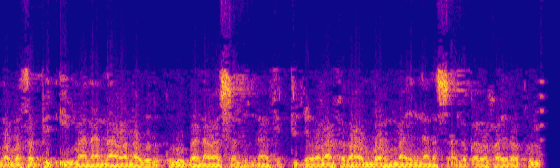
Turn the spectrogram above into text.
Allahumma tsabbit imanana wa nawwir qulubana wa sallimna fid dunya wal akhirah. Allahumma inna nas'aluka al-khaira kullahu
